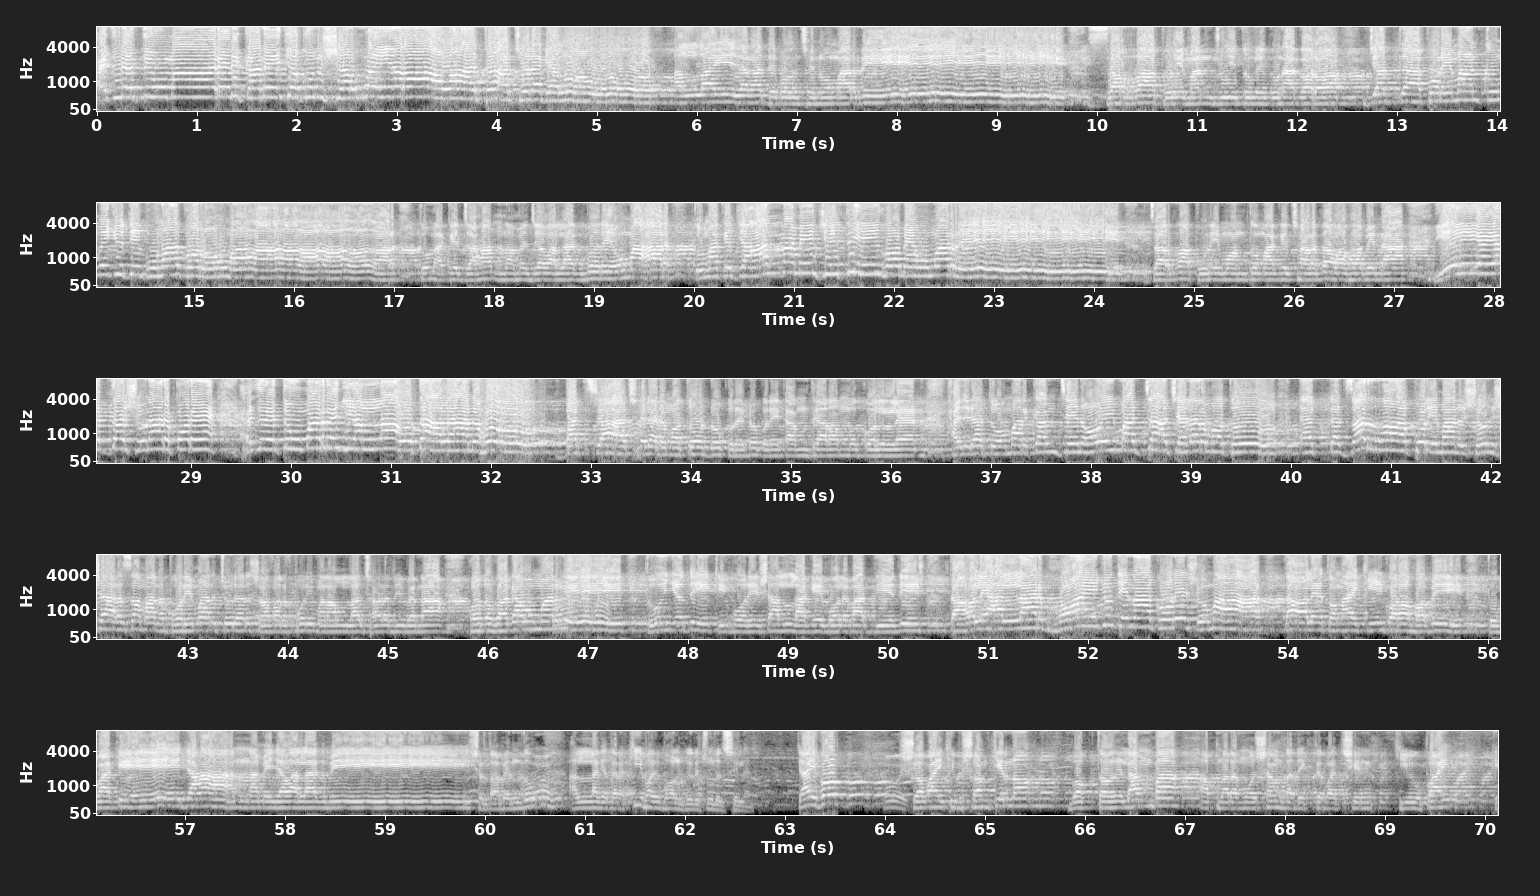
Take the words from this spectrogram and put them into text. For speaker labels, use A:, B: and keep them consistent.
A: হযরত উমারের কানে যখন শারআইরা আওয়াজটা চলে গেল, আল্লাহ এই জায়গাতে বলছেন, উমার রে, সাররা পরিমাণ যদি তুমি গুনাহ করো যাত্রা পরিমাণ তুমি যদি গুনাহ করো, উমার, তোমাকে জাহান্নামে যাওয়া লাগবে রে, উমার, তোমাকে জাহান্নামে যেতে হবে, উমার রে। যারা পরিমাণ তোমাকে ছাড় দেওয়া হবে না। এই আয়াতটা শোনার পরে বাচ্চা ছেলের মতো ডোকরে ডোকরে কাঁদতে আরম্ভ করলেন। হযরত উমর কাঁদছেন, ওই বাচ্চা ছেলের মতো, একটা জাররা পরিমাণ সরিষার সামান, পরিমাণ চুলের সামান, পরিমাণ আল্লাহ ছাড় দিবে না। হতভাগা উমর রে, তুই যদি কি করিস আল্লাহকে বলে বাদ দিয়ে দিস, তাহলে আল্লাহর ভয় যদি না করে সমার, তাহলে তোমায় কি করা হবে? তোমাকে জাহান নামে যাওয়া লাগবে। শ্রোতাবেন্দু, আল্লাহকে তারা কীভাবে ভল করে চলেছিলেন? যাই হোক সবাই কি সংকীর্ণ বক্তা লাম্বা আপনারা মশামটা দেখতে পাচ্ছেন কি উপায়।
